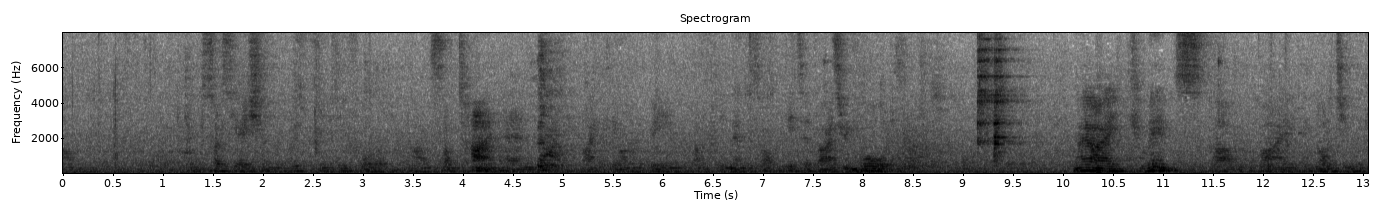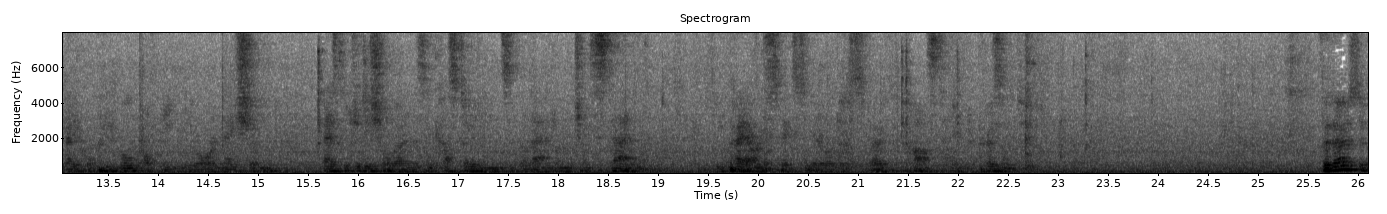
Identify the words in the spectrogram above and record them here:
um, an association with Affinity for um, some time, and I have the honour of being one of the members of its advisory board. May I commence um, by acknowledging the Gadigal people of the Eora Nation as the traditional owners and custodians of the land on which we stand. We pay our respects to their elders, both past and present. For those of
